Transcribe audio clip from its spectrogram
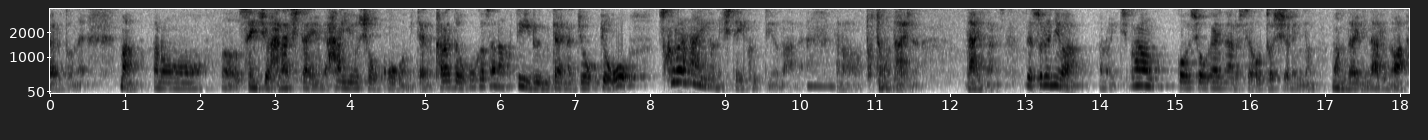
えるとねまああの先週話したように肺葉症候群みたいな体を動かさなくているみたいな状況を作らないようにしていくっていうのはね、あのとても大事な大事なんです。でそれにはあの一番こう障害のある人はお年寄りの問題になるのは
